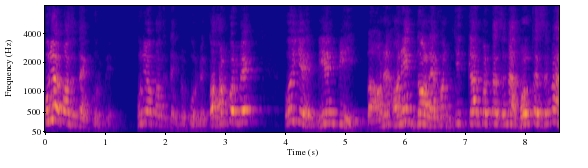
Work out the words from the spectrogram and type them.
উনিও পদত্যাগ করবে, উনিও পদত্যাগ করবে। কখন করবে? ওই যে বিএনপি বা অনেক অনেক দল এখন চিৎকার করতেছে না, বলতেছে না,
